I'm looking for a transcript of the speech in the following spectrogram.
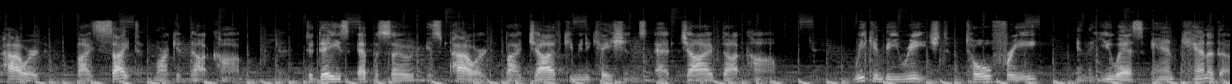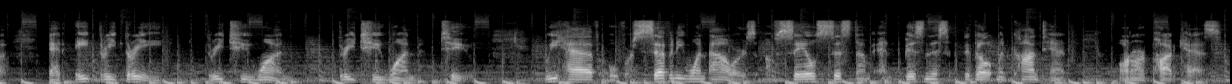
powered by sitemarket.com. Today's episode is powered by Jive Communications at jive.com. We can be reached toll free in the US and Canada at 833 321 3212. We have over 71 hours of sales system and business development content on our podcast.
